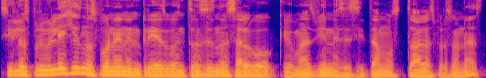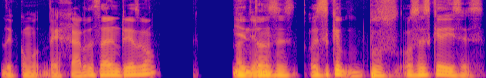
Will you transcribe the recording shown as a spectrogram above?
Si los privilegios nos ponen en riesgo, entonces no es algo que más bien necesitamos todas las personas, de como dejar de estar en riesgo. No y entiendo. entonces, es que, pues, o sea, es que dices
